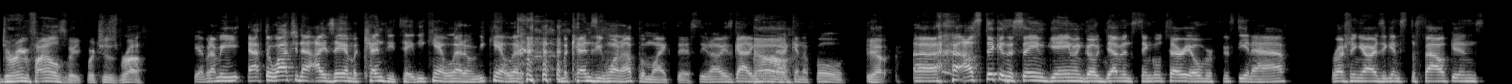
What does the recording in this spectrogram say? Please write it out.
during finals week, which is rough. Yeah, but I mean, after watching that Isaiah McKenzie tape, he can't let him. He can't let McKenzie one up him like this. You know, he's got to no. get back in the fold. Yep. Uh, I'll stick in the same game and go Devin Singletary over 50 and a half rushing yards against the Falcons.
